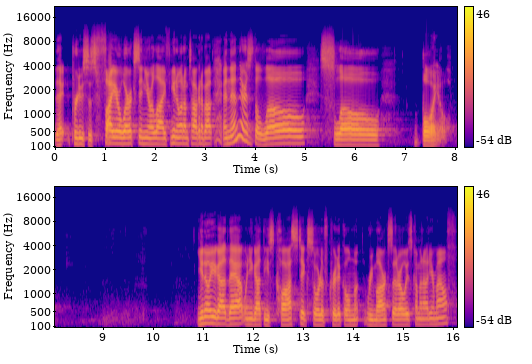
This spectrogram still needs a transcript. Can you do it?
that produces fireworks in your life. You know what I'm talking about? And then there's the low, slow boil. You know, you got that when you got these caustic, sort of critical m- remarks that are always coming out of your mouth.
